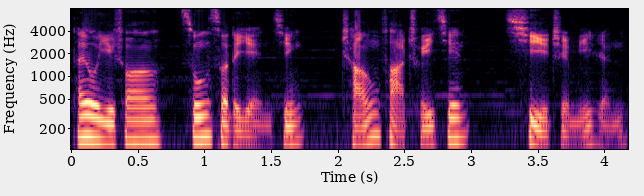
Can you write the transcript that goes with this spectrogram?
她有一双棕色的眼睛，长发垂肩，气质迷人。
